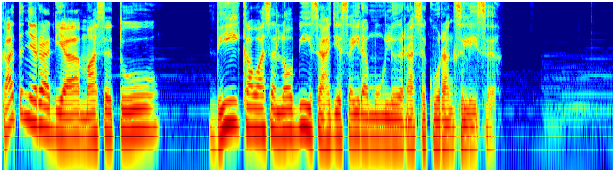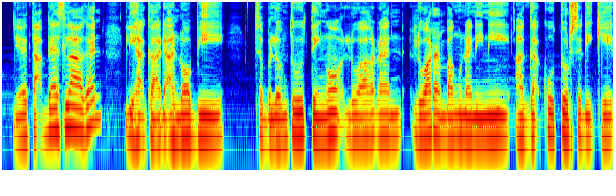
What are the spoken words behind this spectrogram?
Katanya Radia masa tu di kawasan lobi sahaja saya dah mula rasa kurang selesa. Ya tak best lah kan lihat keadaan lobi. Sebelum tu tengok luaran luaran bangunan ini agak kotor sedikit.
